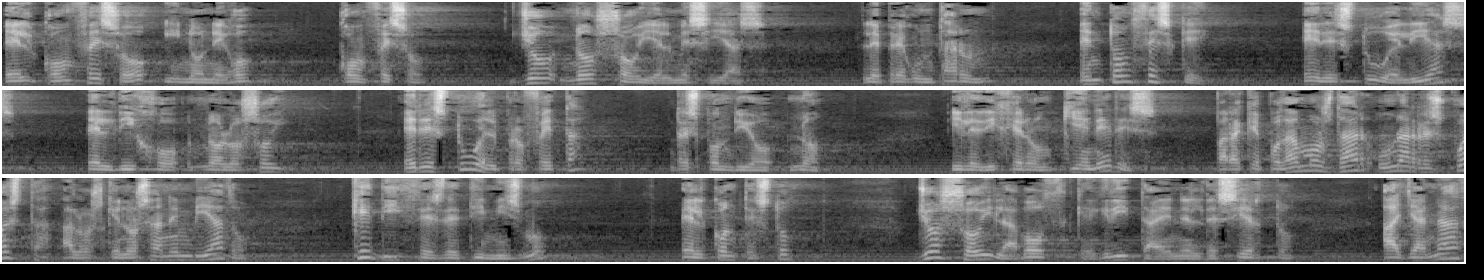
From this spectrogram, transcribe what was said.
Él confesó y no negó, confesó, yo no soy el Mesías. Le preguntaron, ¿entonces qué? ¿Eres tú Elías? Él dijo, no lo soy. ¿Eres tú el profeta? Respondió, no. Y le dijeron, ¿quién eres? Para que podamos dar una respuesta a los que nos han enviado. ¿Qué dices de ti mismo? Él contestó, Yo soy la voz que grita en el desierto, allanad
